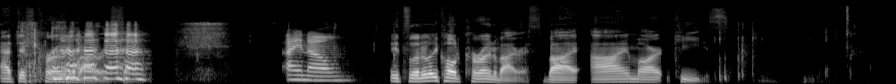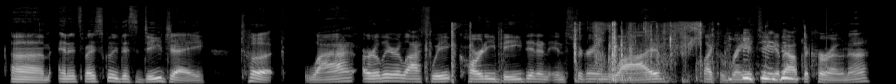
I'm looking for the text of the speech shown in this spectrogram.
at this coronavirus. I know. It's literally called Coronavirus by iMarkkeyz. Um, and it's basically this DJ took la- earlier last week, Cardi B did an Instagram live, like ranting about the corona.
